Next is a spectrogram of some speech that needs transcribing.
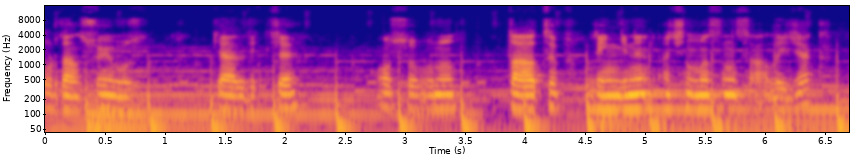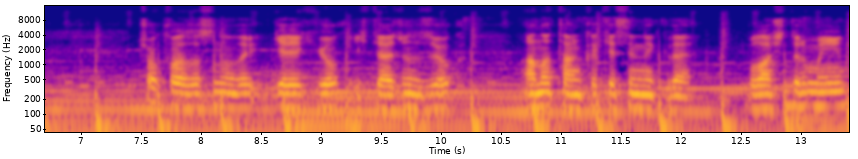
Buradan suyumuz geldikçe o su bunu dağıtıp renginin açılmasını sağlayacak. Çok fazlasına da gerek yok, ihtiyacınız yok. Ana tanka kesinlikle bulaştırmayın.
